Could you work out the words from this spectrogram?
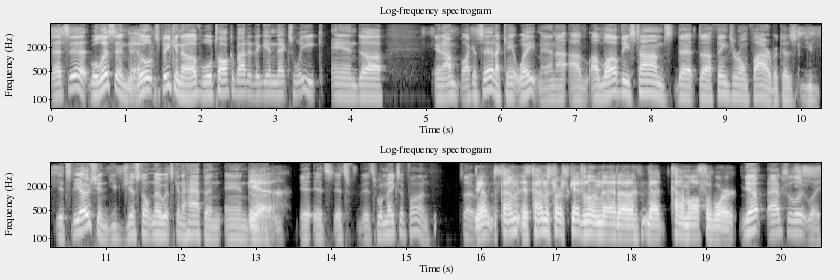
That's it. Well, listen. Yeah. We'll speaking of, we'll talk about it again next week, and uh, and I'm like I said, I can't wait, man. I I, I love these times that uh, things are on fire because you it's the ocean. You just don't know what's going to happen, and uh, Yeah. it, it's it's it's what makes it fun. So Yep, it's time. It's time to start scheduling that uh that time off of work, Yep, absolutely,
